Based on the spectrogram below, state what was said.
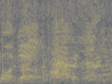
one,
